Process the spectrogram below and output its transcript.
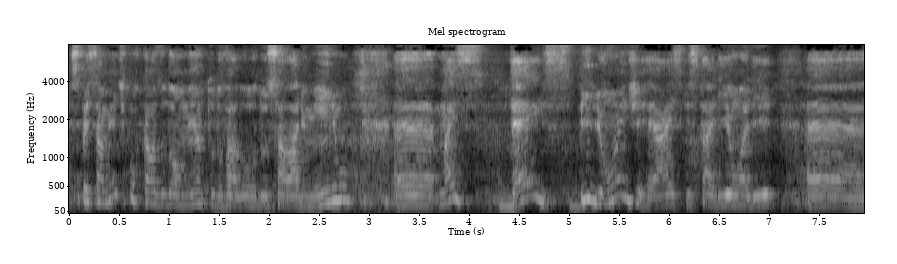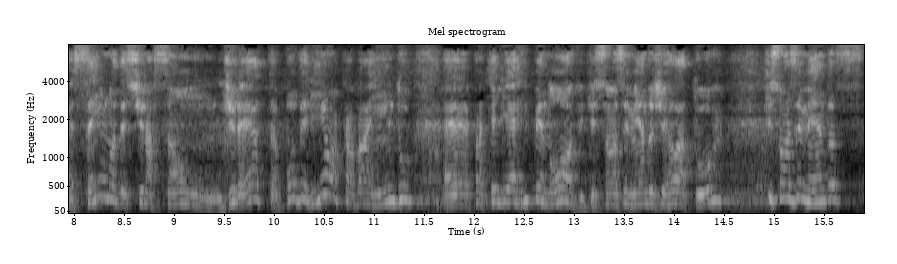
especialmente por causa do aumento do valor do salário mínimo. É, mais 10 bilhões de reais que estariam ali é, sem uma destinação direta poderiam acabar indo é, para aquele RP9, que são as emendas de relator, que são as emendas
